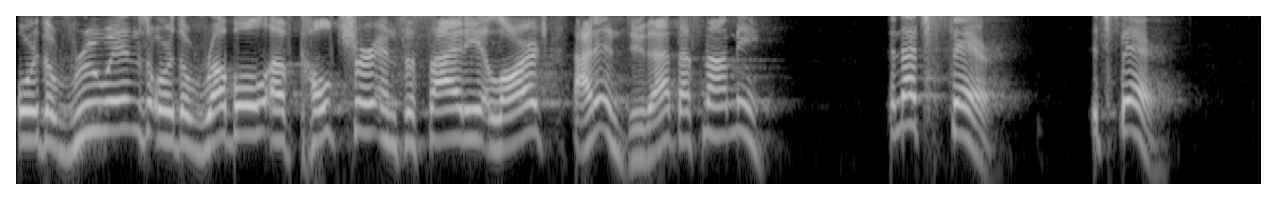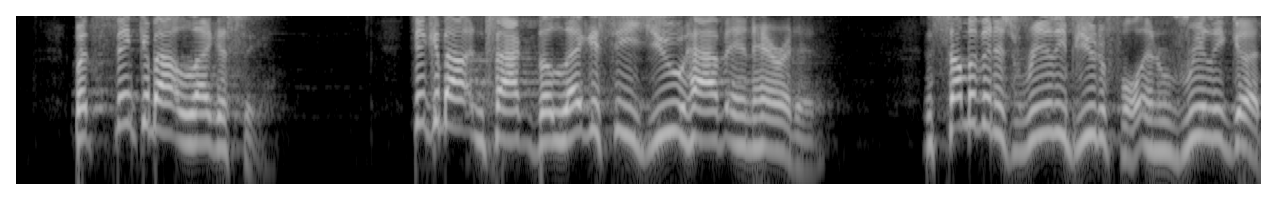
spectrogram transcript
or the ruins or the rubble of culture and society at large, I didn't do that. That's not me. And that's fair. It's fair. But think about legacy. Think about, in fact, the legacy you have inherited. And some of it is really beautiful and really good.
